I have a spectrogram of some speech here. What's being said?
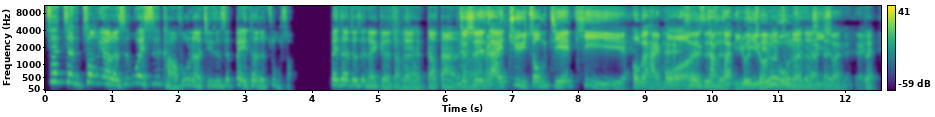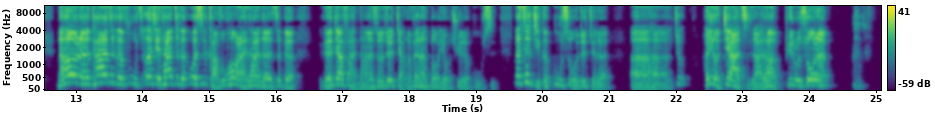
真正重要的是魏斯考夫呢，其实是贝特的助手，贝特就是那个长得很高大的，就是在剧中接替欧本海默是是是掌管理论理论论部门组的计算的，对对，然后呢，他这个副，而且他这个魏斯卡夫后来他的这个人家反弹的时候，就讲了非常多有趣的故事。那这几个故事，我就觉得呃，就很有价值啊。然后，比如说呢，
